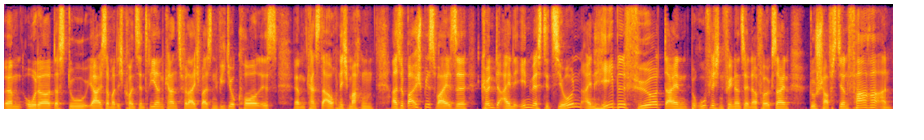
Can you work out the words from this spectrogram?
ähm, oder dass du, ja, ich sag mal, dich konzentrieren kannst, vielleicht weil es ein Videocall ist, ähm, kannst du auch nicht machen. Also beispielsweise könnte eine Investition ein Hebel für deinen beruflichen finanziellen Erfolg sein. Du schaffst dir einen Fahrer an.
